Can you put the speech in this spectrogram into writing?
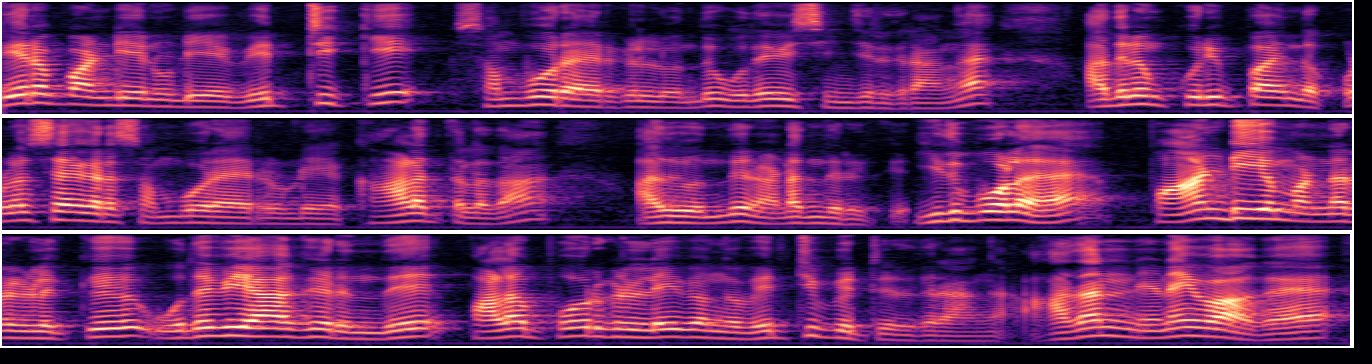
வீரபாண்டியனுடைய வெற்றிக்கு சம்பூராயர்கள் வந்து உதவி செஞ்சுருக்கிறாங்க. அதிலும் குறிப்பாக இந்த குலசேகர சம்பூராயருடைய காலத்தில் தான் அது வந்து நடந்திருக்கு. இதுபோல் பாண்டிய மன்னர்களுக்கு உதவியாக இருந்து பல போர்களில் இவங்க வெற்றி பெற்றிருக்கிறாங்க. அதன் நினைவாக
